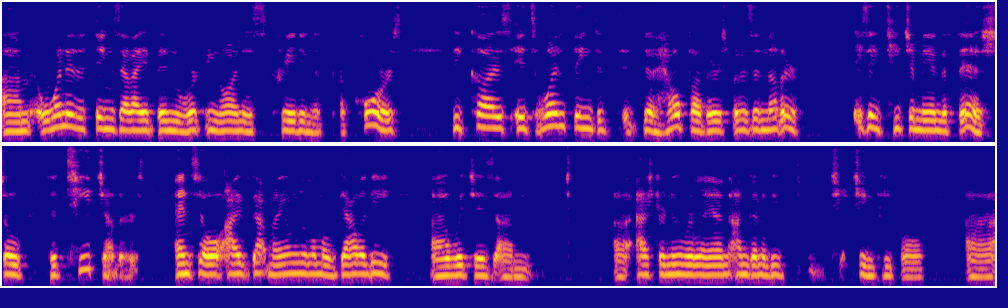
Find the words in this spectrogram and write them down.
Um, one of the things that I've been working on is creating a, a course because it's one thing to, to, help others, but it's another, they say, teach a man to fish. So to teach others. And so I've got my own little modality, uh, which is um, uh, Astronumerland. I'm going to be teaching people uh,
